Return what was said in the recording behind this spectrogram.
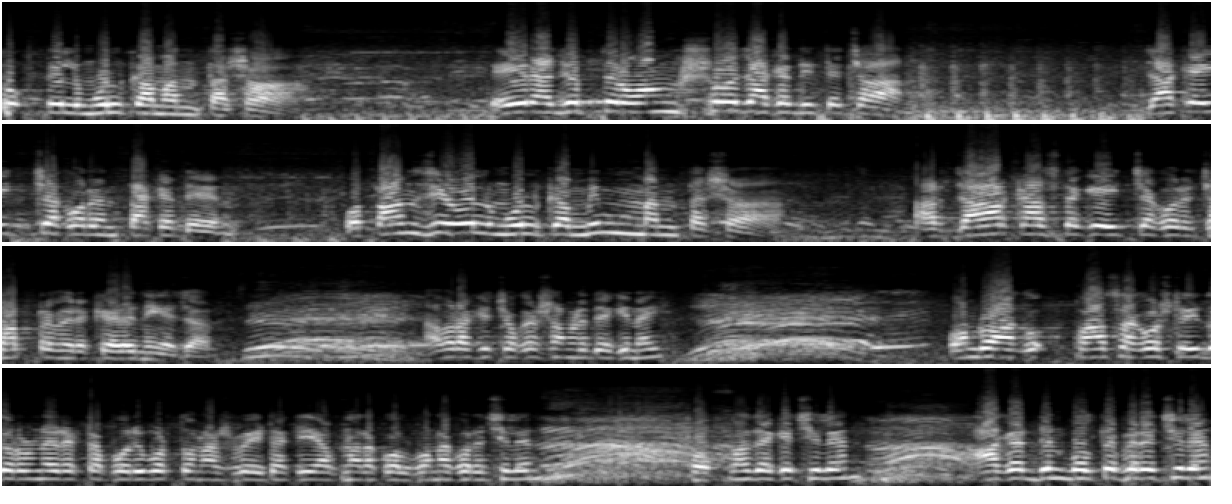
তুক্তিল মুলকা মান্তাসা এই রাজত্বের অংশ যাকে দিতে চান যাকে ইচ্ছা করেন তাকে দেন। ও তানজিউল মুলকা মিম্মান্তাসা আর যার কাছ থেকে ইচ্ছা করে ঝাপটা মেরে কেড়ে নিয়ে যান। আমরা কি চোখের সামনে দেখি নাই? পনেরো পাঁচ আগস্ট এই ধরনের একটা পরিবর্তন আসবে এটা কি আপনারা কল্পনা করেছিলেন? স্বপ্ন দেখেছিলেন? আগের দিন বলতে পেরেছিলেন?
